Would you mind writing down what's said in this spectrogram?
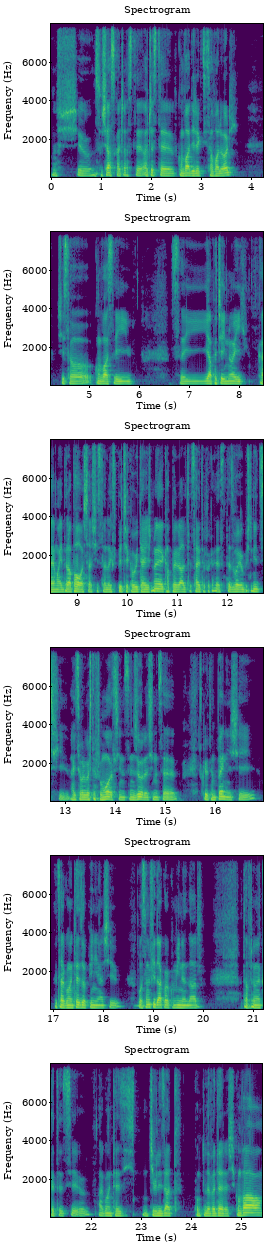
își însușească aceste, aceste cumva direcții sau valori și să cumva să-i, să-i ia pe cei noi care mai derapau așa și să le explice că uite aici nu e ca pe alte site-uri pe care sunteți voi obișnuiți și aici se vorbește frumos și nu se înjură și nu se scriu în penii și îți argumentezi opinia și poți să nu fii de acord cu mine, dar atâta vreme cât îți argumentezi civilizat punctul de vedere și cumva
